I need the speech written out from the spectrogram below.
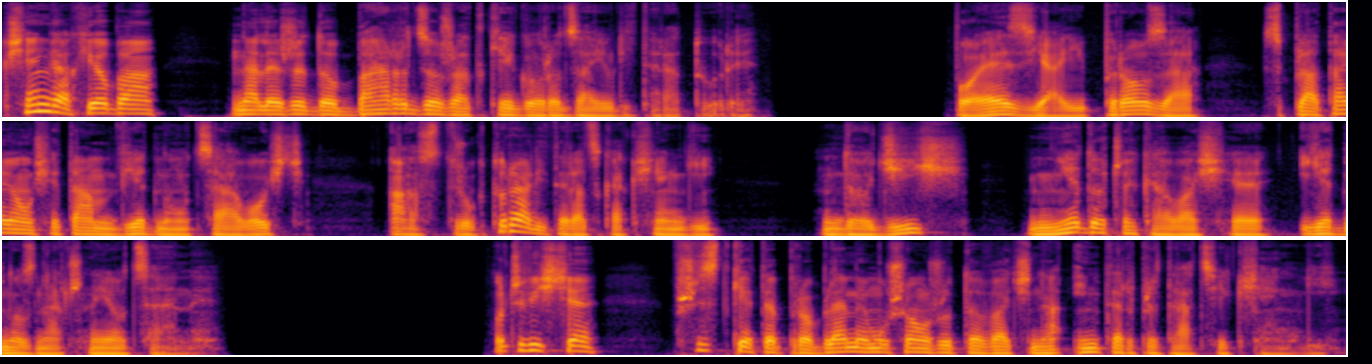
Księga Hioba należy do bardzo rzadkiego rodzaju literatury. Poezja i proza splatają się tam w jedną całość, a struktura literacka księgi do dziś nie doczekała się jednoznacznej oceny. Oczywiście wszystkie te problemy muszą rzutować na interpretację księgi.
